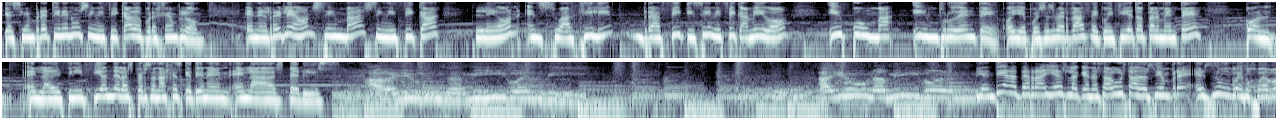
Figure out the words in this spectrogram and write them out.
que siempre tienen un significado. Por ejemplo, en El Rey León, Simba significa león en suajili, Rafiki significa amigo y Pumba imprudente. Oye, pues es verdad, se coincide totalmente con en la definición de los personajes que tienen en las pelis. Hay un amigo en mí. Hay un amigo en. Y en Tía No Te Rayes lo que nos ha gustado siempre es un buen juego,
